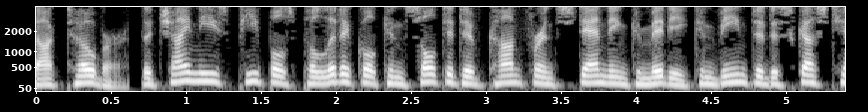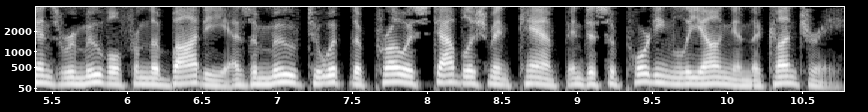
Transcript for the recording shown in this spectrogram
October, the Chinese People's Political Consultative Conference Standing Committee convened to discuss Tien's removal from the body as a move to whip the pro-establishment camp into supporting Leung and the country.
